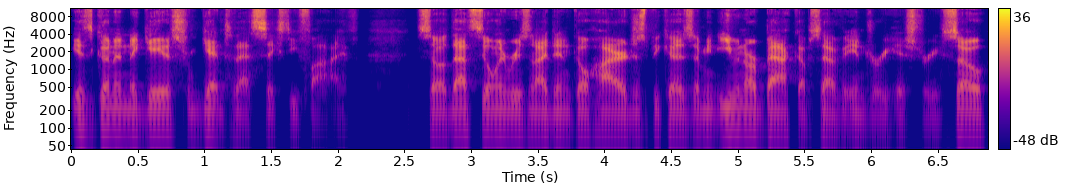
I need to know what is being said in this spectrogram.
is going to negate us from getting to that 65. So that's the only reason I didn't go higher, just because I mean, even our backups have injury history. So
